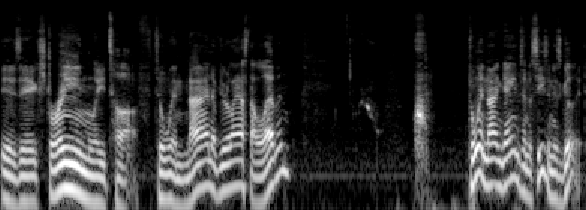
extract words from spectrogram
is extremely tough. To win nine of your last eleven, to win nine games in a season is good.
